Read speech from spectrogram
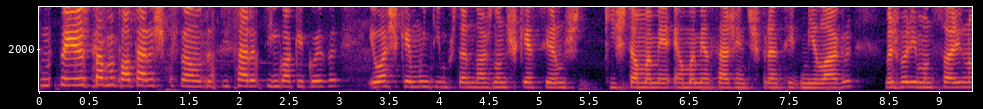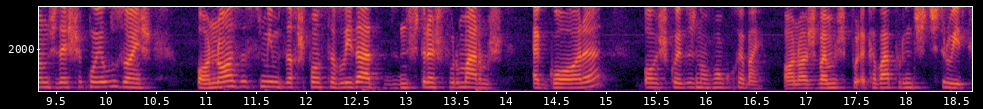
Não sei, está-me a faltar a expressão de atiçar assim qualquer coisa. Eu acho que é muito importante nós não nos esquecermos que isto é uma, é uma mensagem de esperança e de milagre, mas Maria Montessori não nos deixa com ilusões. Ou nós assumimos a responsabilidade de nos transformarmos agora, ou as coisas não vão correr bem. Ou nós vamos acabar por nos destruir.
